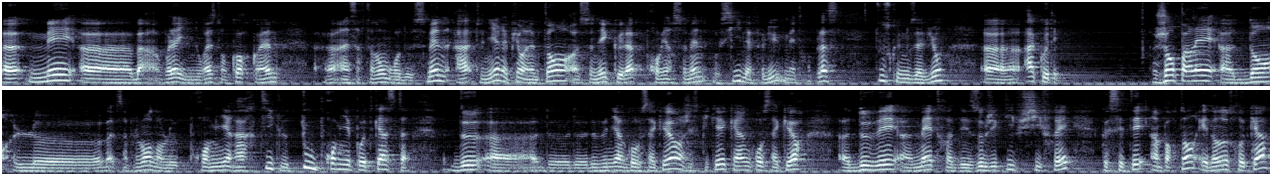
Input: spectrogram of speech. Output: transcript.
euh, mais euh, bah, voilà, il nous reste encore quand même un certain nombre de semaines à tenir et puis en même temps ce n'est que la première semaine aussi, il a fallu mettre en place tout ce que nous avions à côté. J'en parlais euh, dans le, bah, simplement dans le premier article, tout premier podcast de, euh, de, devenir gros hacker. J'expliquais qu'un gros hacker euh, devait mettre des objectifs chiffrés, que c'était important. Et dans notre cas,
